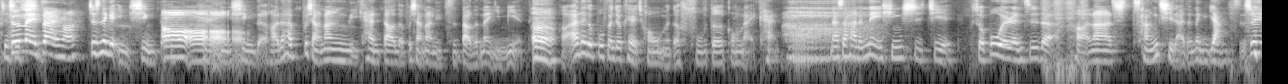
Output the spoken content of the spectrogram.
就是内在吗？就是那个隐性的，哦哦哦，隐性的，好，他不想让你看到的，不想让你知道的那一面，嗯，好，而、啊、那个部分就可以从我们的福德宫来看，那是他的内心世界所不为人知的，好，那藏起来的那个样子，所以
